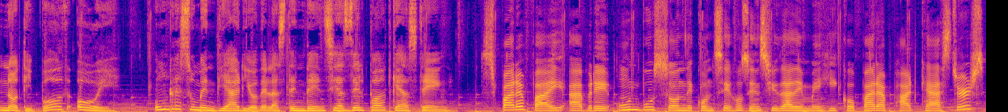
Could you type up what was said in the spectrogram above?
Notipod hoy, un resumen diario de las tendencias del podcasting. Spotify abre un buzón de consejos en Ciudad de México para podcasters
